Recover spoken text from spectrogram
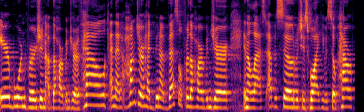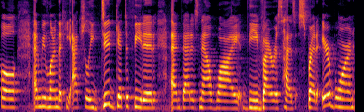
airborne version of the Harbinger of Hell, and that Hunter had been a vessel for the Harbinger in the last episode, which is why he was so powerful, and we learned that he actually did get defeated, and that is now why the virus has spread airborne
